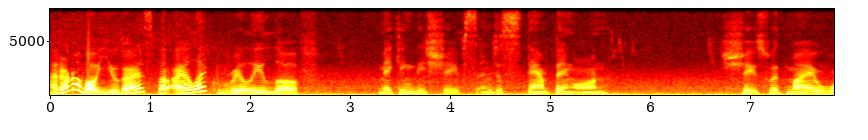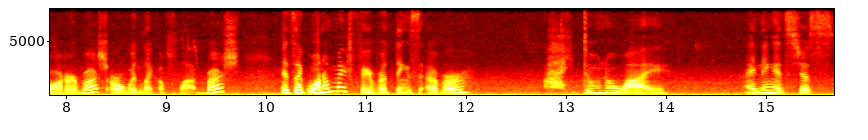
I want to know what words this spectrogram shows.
I don't know about you guys, but I like really love making these shapes and just stamping on shapes with my water brush or with like a flat brush. It's like one of my favorite things ever. I don't know why. I think it's just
